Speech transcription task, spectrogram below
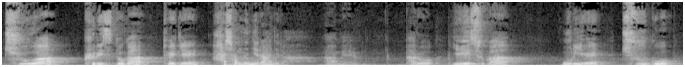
주와 그리스도가 되게 하셨느니라 하니라. 아멘. 바로 예수가 우리의 주고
